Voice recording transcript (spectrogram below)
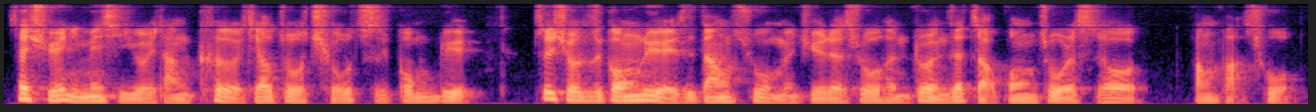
在学院里面其实有一堂课叫做求职攻略，这求职攻略也是当初我们觉得说很多人在找工作的时候方法错。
